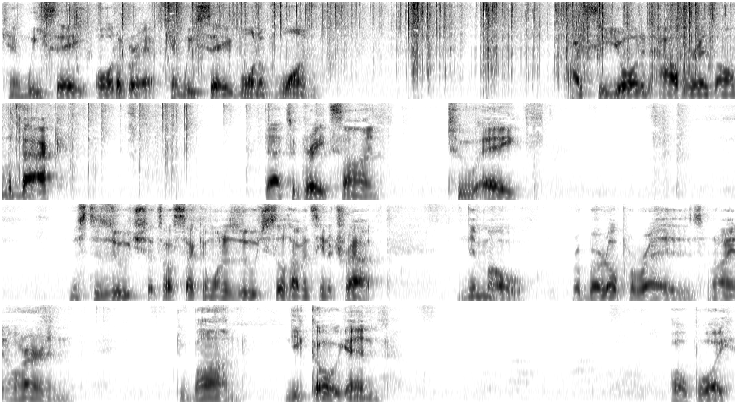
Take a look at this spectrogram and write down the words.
Can we say autograph? Can we say one of one? I see Yordan Alvarez on the back. That's a great sign. 2A. Mr. Zeuch, that's our second one of Zeuch. Still haven't seen a trout. Nimmo, Roberto Perez, Ryan O'Hearn, Dubon, Nico again. Oh boy,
